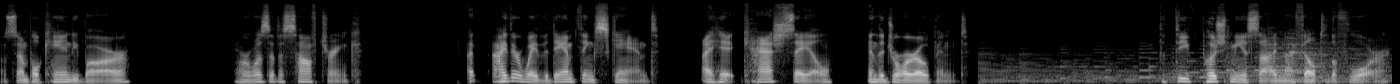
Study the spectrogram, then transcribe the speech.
a simple candy bar, or was it a soft drink? Either way, the damn thing scanned. I hit cash sale, and the drawer opened. The thief pushed me aside and I fell to the floor.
